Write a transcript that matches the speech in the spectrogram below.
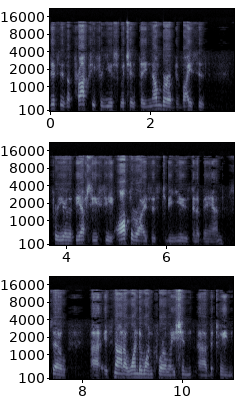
This is a proxy for use, which is the number of devices per year that the FCC authorizes to be used in a band. So uh, it's not a one-to-one -one correlation uh, between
